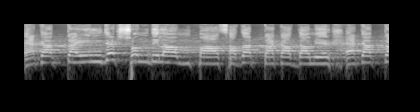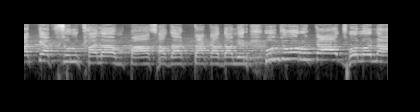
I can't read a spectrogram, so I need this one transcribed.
এক একটা ইঞ্জেকশন দিলাম, পাঁচ হাজার টাকা দামের। এক একটা ক্যাপসুল খালাম, পাঁচ হাজার টাকা দামের। হুজুর, কাজ হলো না।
